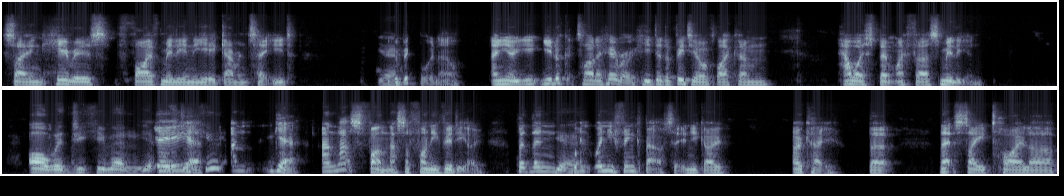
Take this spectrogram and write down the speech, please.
saying here is five million a year guaranteed. Yeah. You're a big boy now. And you know, you, you look at Tyler Herro, he did a video of like um how I spent my first million. Oh, with GQ men. Yeah, Yeah, yeah, And yeah, and that's fun. That's a funny video. But then Yeah. when, when you think about it and you go, okay, but let's say Tyler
